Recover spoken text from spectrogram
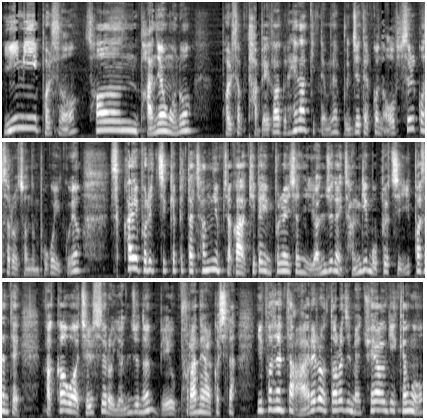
이미 벌써 선 반영으로 벌써 다 매각을 해놨기 때문에 문제될 건 없을 것으로 저는 보고 있고요. 스카이 브릿지 캐피탈 창립자가 기대 인플레이션이 연준의 장기 목표치 2%에 가까워질수록 연준은 매우 불안해할 것이다. 2% 아래로 떨어지면 최악의 경우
